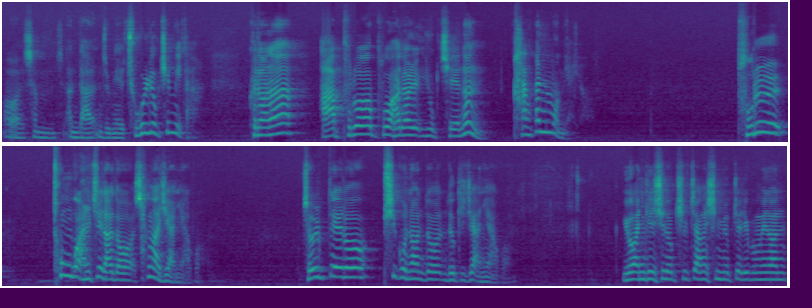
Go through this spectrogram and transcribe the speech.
어, 참 나중에 죽을 육체입니다. 그러나 앞으로 부활할 육체는 강한 몸이에요. 불을 통과할지라도 상하지 아니하고 절대로 피곤함도 느끼지 아니하고 요한계시록 7장 16절에 보면은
